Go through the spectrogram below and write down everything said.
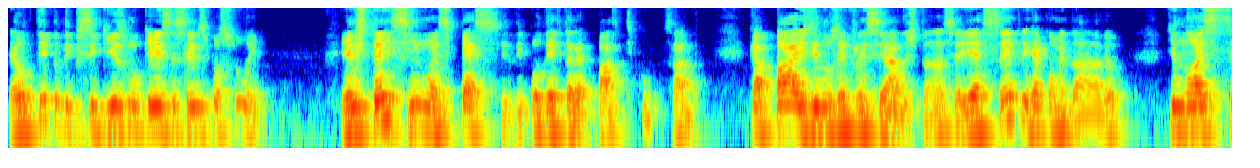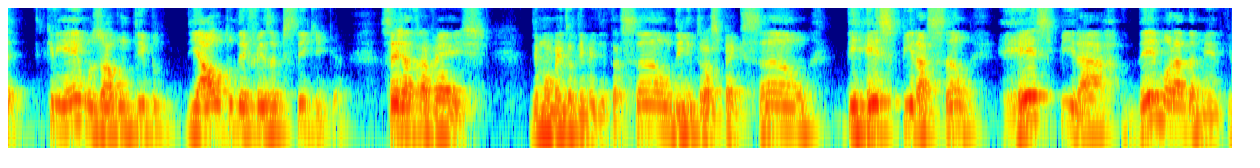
é o tipo de psiquismo que esses seres possuem. Eles têm sim uma espécie de poder telepático, sabe? Capaz de nos influenciar à distância, e é sempre recomendável que nós criemos algum tipo de autodefesa psíquica, seja através de um momento de meditação, de introspecção, de respiração. Respirar demoradamente,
